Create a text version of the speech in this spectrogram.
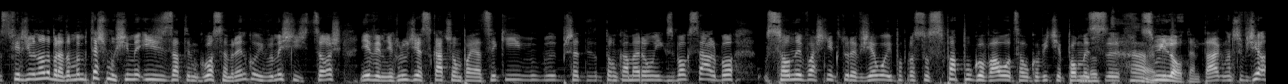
stwierdziły, no dobra, no my też musimy iść za tym głosem rynku i wymyślić coś, nie wiem, niech ludzie skaczą pajacyki przed tą kamerą Xboxa, albo Sony właśnie, które wzięło i po prostu spapugowało całkowicie pomysł no tak. z Wilotem, tak? Znaczy, wzięło,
